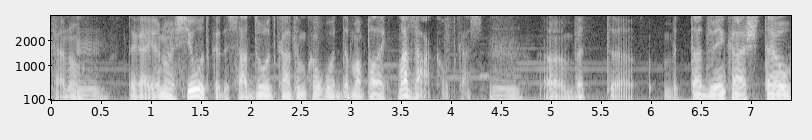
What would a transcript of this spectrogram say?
Kā, nu, mm. kā, jo nu, es jūtu, kad es atdodu kādam kaut ko, tad man paliek mazāk kaut kas. Mm. Uh, bet, uh, bet tad vienkārši tev,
